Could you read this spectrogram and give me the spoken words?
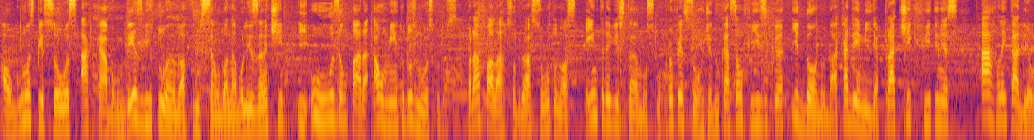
algumas pessoas acabam desvirtuando a função do anabolizante e o usam para aumento dos músculos. Para falar sobre o assunto, nós entrevistamos o professor de educação física e dono da academia Pratique Fitness, Arley Tadeu.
